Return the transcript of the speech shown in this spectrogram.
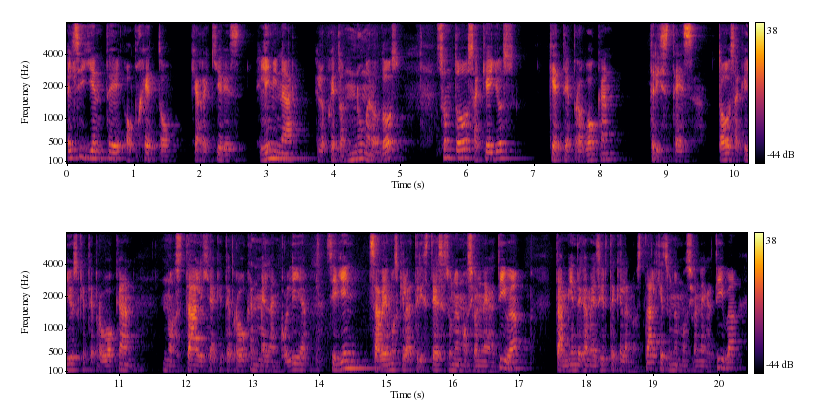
el siguiente objeto que requieres eliminar, el objeto número dos, son todos aquellos que te provocan tristeza, todos aquellos que te provocan nostalgia, que te provocan melancolía. Si bien sabemos que la tristeza es una emoción negativa, también déjame decirte que la nostalgia es una emoción negativa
